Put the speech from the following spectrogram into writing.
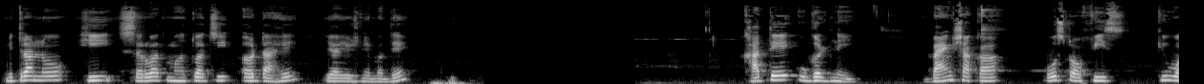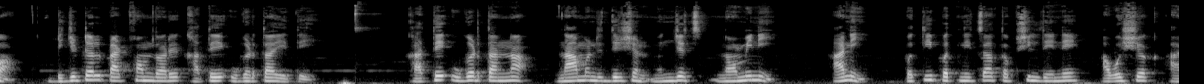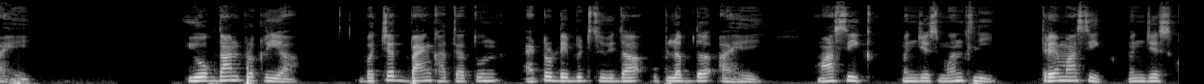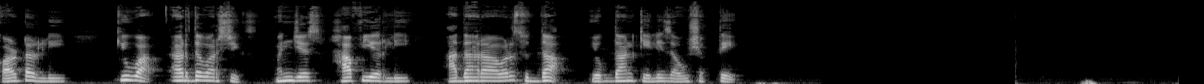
मित्रांनो ही सर्वात महत्त्वाची अट आहे या योजनेमध्ये. खाते उघडणे. बँक शाखा पोस्ट ऑफिस किंवा डिजिटल प्लॅटफॉर्मद्वारे खाते उघडता येते. खाते उघडताना नामनिर्देशन म्हणजेच नॉमिनी आणि पती पत्नीचा तपशील देणे आवश्यक आहे. योगदान प्रक्रिया. बचत बँक खात्यातून ॲटो डेबिट सुविधा उपलब्ध आहे. मासिक म्हणजेच मंथली त्रैमासिक म्हणजेच क्वार्टरली किंवा अर्धवार्षिक म्हणजेच हाफ इयरली आधारावर सुद्धा योगदान केले जाऊ शकते.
